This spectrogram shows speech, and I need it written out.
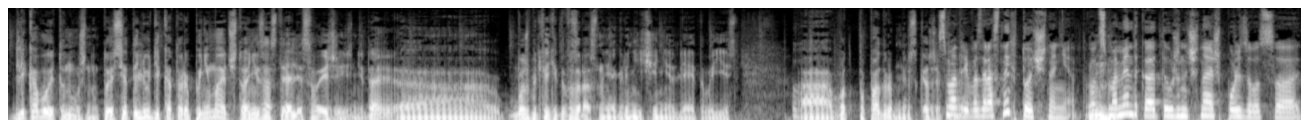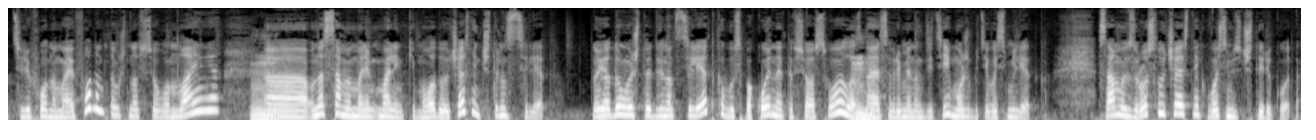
для кого это нужно? То есть это люди, которые понимают, что они застряли в своей жизни, да? А, может быть, какие-то возрастные ограничения для этого есть. А вот поподробнее расскажи. Смотри, про... возрастных точно нет. Вот mm-hmm. с момента, когда ты уже начинаешь пользоваться телефоном и айфоном, потому что у нас все в онлайне, mm-hmm. а, у нас самый маленький молодой участник 14 лет. Но mm. я думаю, что и 12-летка бы спокойно это все освоила, mm-hmm. зная современных детей, может быть, и 8-летка. Самый взрослый участник 84 года.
